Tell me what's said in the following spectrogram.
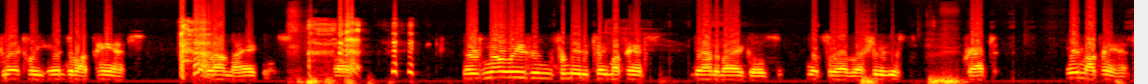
directly into my pants around my ankles. Uh, there's no reason for me to take my pants down to my ankles whatsoever. I should have just crapped in my pants.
